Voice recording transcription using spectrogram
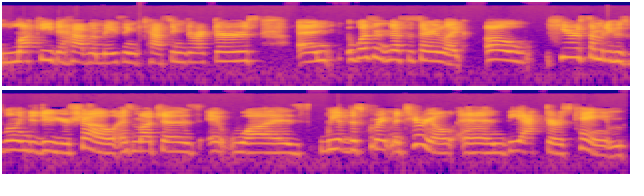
lucky to have amazing casting directors, and it wasn't necessarily like, oh, here's somebody who's willing to do your show as much as it was, we have this great material and the actors came.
